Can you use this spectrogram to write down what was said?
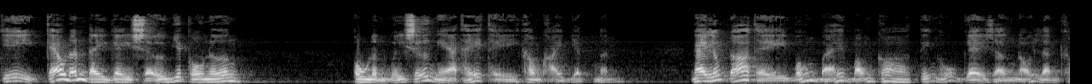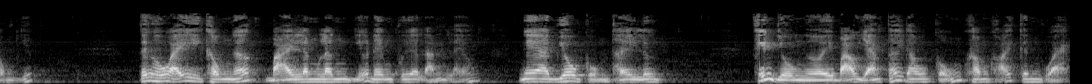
chi kéo đến đây gây sự với cô nương? U Linh quỷ sứ nghe thế thì không khỏi giật mình. Ngay lúc đó thì bốn bể bỗng có tiếng hú ghê rợn nổi lên không dứt. Tiếng hú ấy không ngớt bài lần lần giữa đêm khuya lạnh lẽo, nghe vô cùng thê lương khiến dù người bạo dạng tới đâu cũng không khỏi kinh hoàng.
